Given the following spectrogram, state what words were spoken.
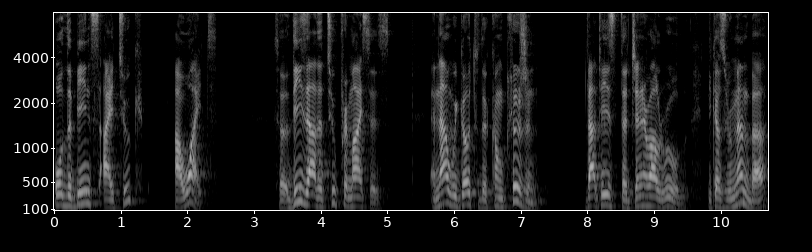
All the beans I took are white. So these are the two premises. And now we go to the conclusion. That is the general rule. Because remember,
